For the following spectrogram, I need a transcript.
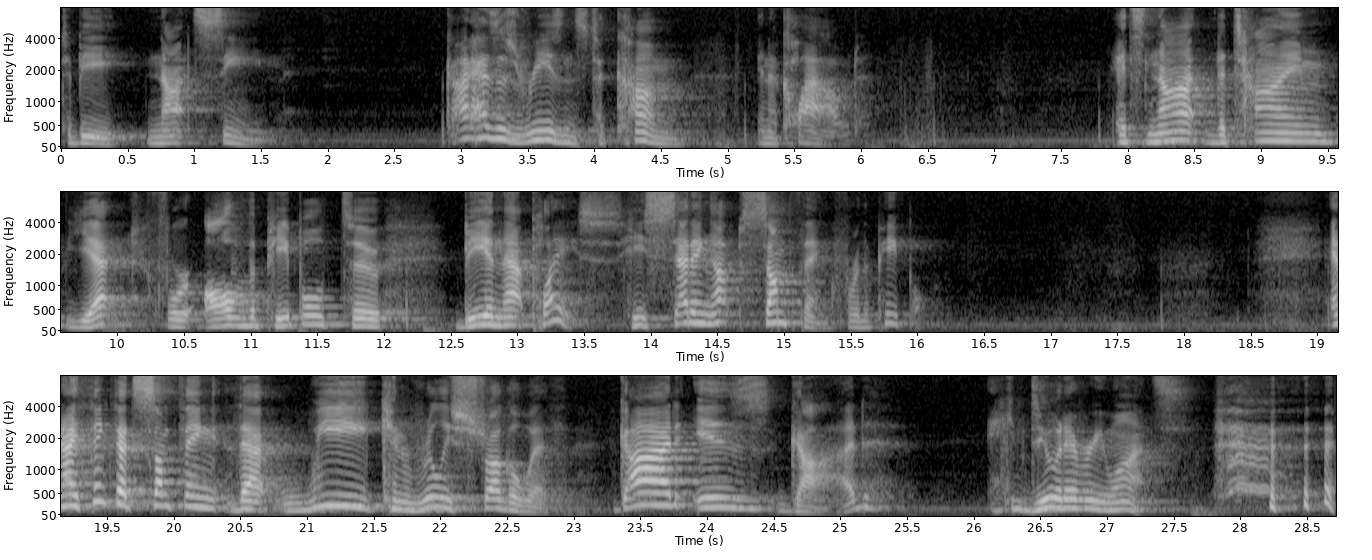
to be not seen. God has his reasons to come in a cloud. It's not the time yet for all the people to be in that place. He's setting up something for the people. And I think that's something that we can really struggle with. God is God, he can do whatever he wants.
